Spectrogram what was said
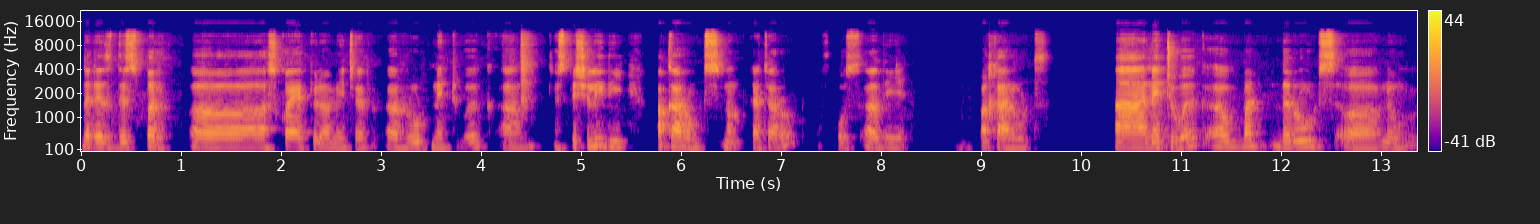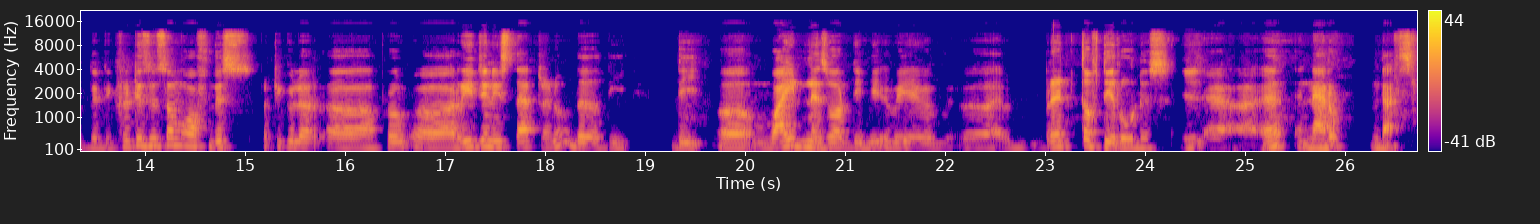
that is this per uh, square kilometer road network, um, especially the Paka roads, not Kacha road, of course, the Paka roads uh, network. but the roads, no, the, the, criticism of this particular pro, region is that you know the the the uh, wideness or the uh, breadth of the road is uh, uh, narrow that's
